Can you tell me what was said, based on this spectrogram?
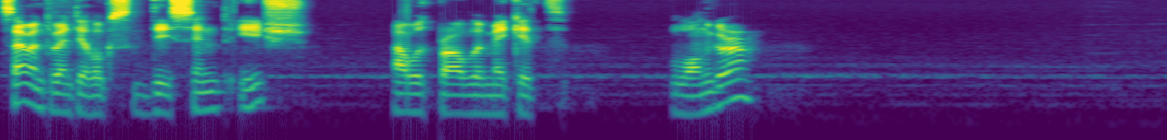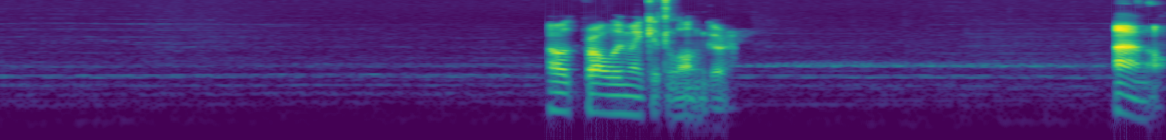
720 looks decent-ish. I would probably make it longer. I would probably make it longer. I don't know.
